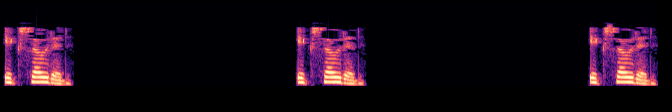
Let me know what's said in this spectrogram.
exoded. Exoded. Exoded.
